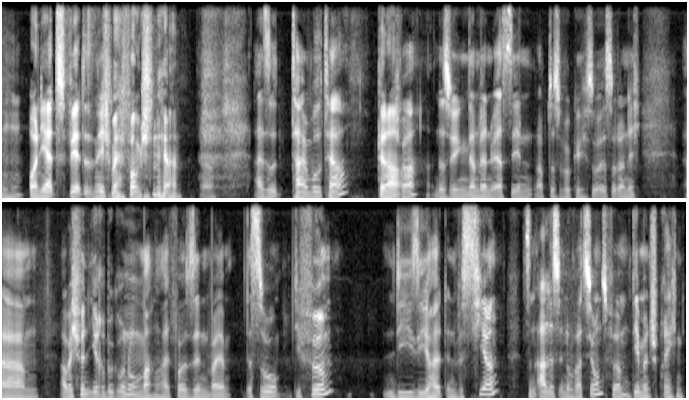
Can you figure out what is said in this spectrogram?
Mhm. Und jetzt wird es nicht mehr funktionieren. Also, time will tell. Genau. Deswegen, dann werden wir erst sehen, ob das wirklich so ist oder nicht. Ähm, aber ich finde, ihre Begründungen machen halt voll Sinn, weil das so, die Firmen, die sie halt investieren, sind alles Innovationsfirmen. Dementsprechend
